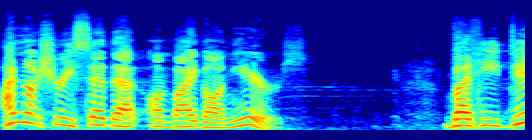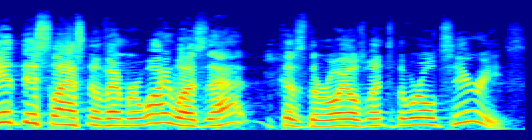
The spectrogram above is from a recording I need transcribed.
I'm not sure he said that on bygone years. But he did this last November. Why was that? Because the Royals went to the World Series.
